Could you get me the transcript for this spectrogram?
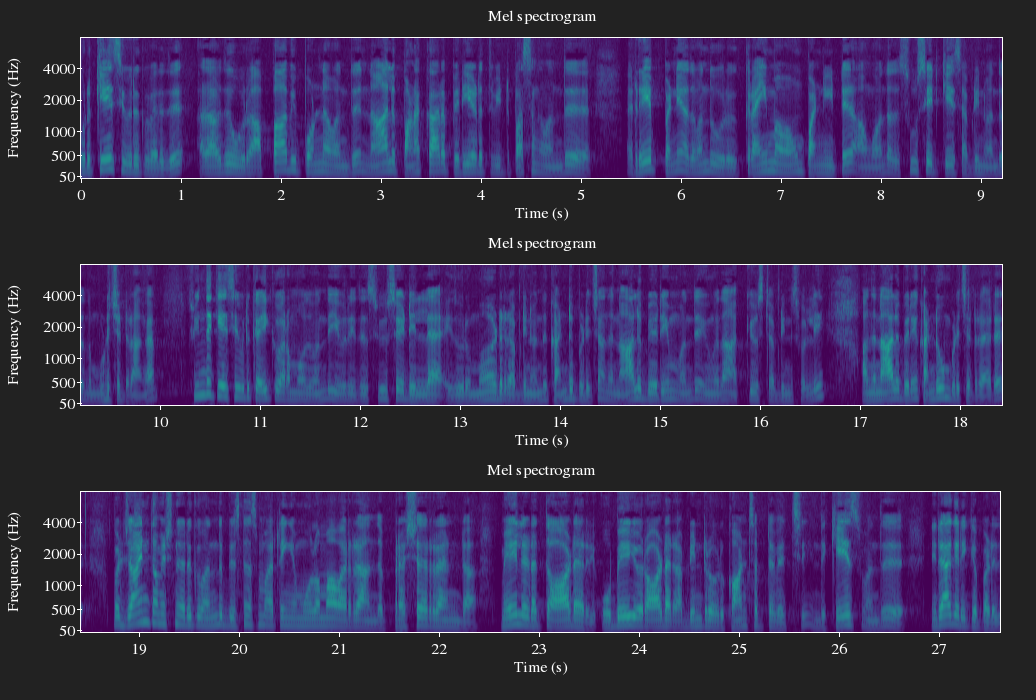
ஒரு கேஸ் இவருக்கு வருது. அதாவது ஒரு அப்பாவி பொண்ணை வந்து நாலு பணக்கார பெரிய இடத்து வீட்டு பசங்க வந்து ரேப் பண்ணி அதை வந்து ஒரு கிரைமாவும் பண்ணிட்டு அவங்க வந்து அதை சூசைட் கேஸ் அப்படின்னு வந்து அதை முடிச்சிடுறாங்க. ஸோ இந்த கேஸ் இவர் கைக்கு வரும்போது வந்து இவர் இது சூசைட் இல்லை இது ஒரு மர்டர் அப்படின்னு வந்து கண்டுபிடிச்சு அந்த நாலு பேரையும் வந்து இவங்க தான் அக்யூஸ்ட் அப்படின்னு சொல்லி அந்த நாலு பேரையும் கண்டுவும் பிடிச்சிடுறாரு. பட் ஜாயின்ட் கமிஷனருக்கு வந்து பிஸ்னஸ் மார்ட்டிங் மூலமாக வர்ற அந்த ப்ரெஷர் அண்ட் மேலிடத்து ஆர்டர் ஒபே யோர் ஆர்டர் அப்படின்ற ஒரு கான்செப்டை வச்சு இந்த கேஸ் வந்து நிராகரிக்கப்படுது.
